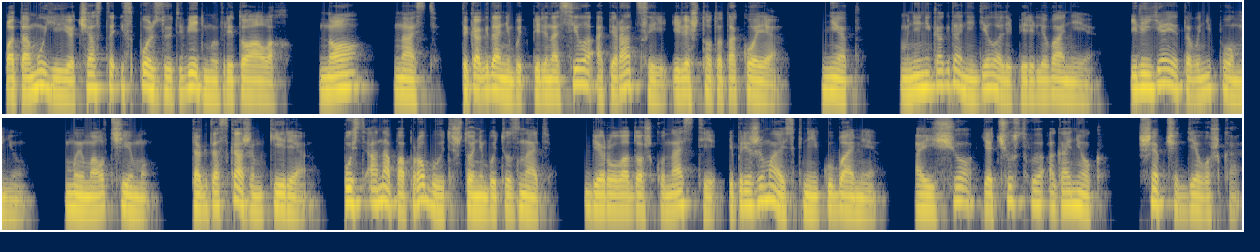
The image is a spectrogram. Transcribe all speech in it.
потому ее часто используют ведьмы в ритуалах. Но, Насть, ты когда-нибудь переносила операции или что-то такое? Нет, мне никогда не делали переливание. Или я этого не помню. Мы молчим. Тогда скажем Кире. Пусть она попробует что-нибудь узнать. Беру ладошку Насти и прижимаюсь к ней губами. А еще я чувствую огонек, шепчет девушка.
